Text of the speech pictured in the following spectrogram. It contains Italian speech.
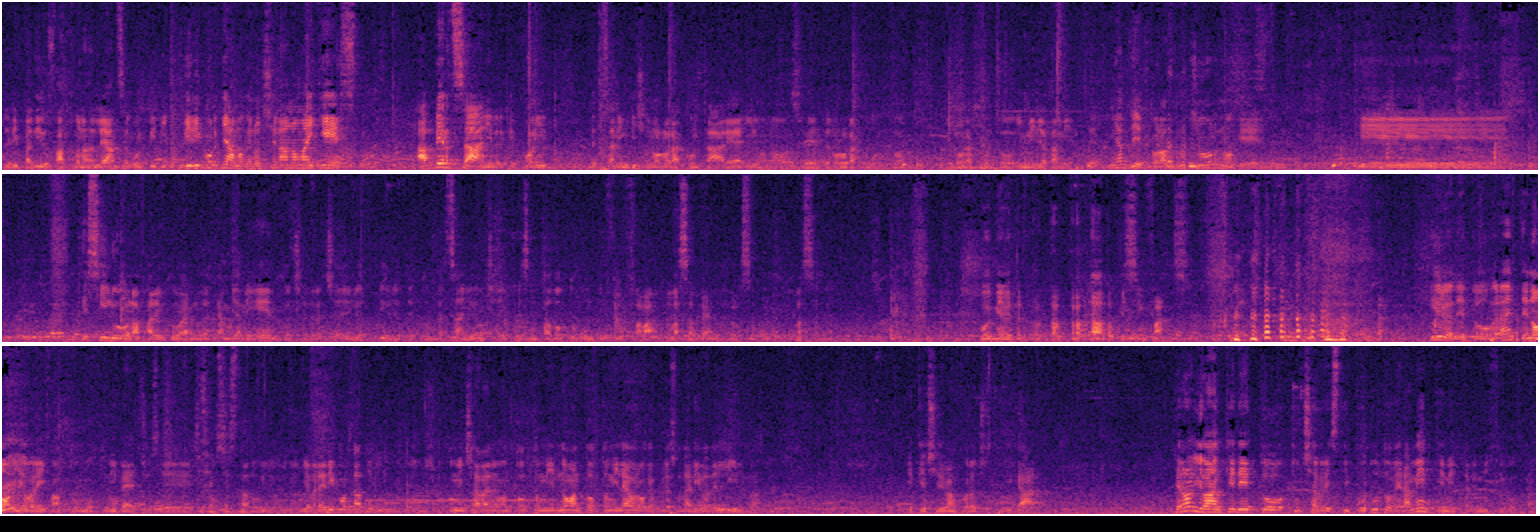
ribadito fatto un'alleanza col PD, vi ricordiamo che non ce l'hanno mai chiesto a Bersani, perché poi Bersani mi dice non lo raccontare, eh, io no, assolutamente non lo racconto, e lo racconto immediatamente. Mi ha detto l'altro giorno che, che, che sì, lui voleva fare il governo del cambiamento, eccetera, eccetera. Io, io gli ho detto, Bersani, tu ci hai presentato 8 punti fuffa, la, lascia perdere, lascia perdere, lascia perdere. Voi mi avete trattato a pessi in faccia. Io gli ho detto veramente no, io avrei fatto molto di peggio se ci fossi stato io. Gli avrei ricordato tutto, a cominciare dai 98.000 98 euro che ha preso da riva dell'Ilva e che ci deve ancora giustificare. Però gli ho anche detto tu ci avresti potuto veramente mettere in difficoltà.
